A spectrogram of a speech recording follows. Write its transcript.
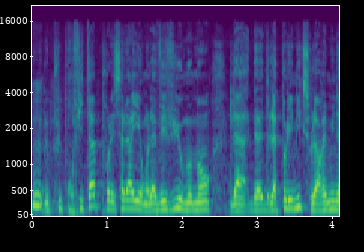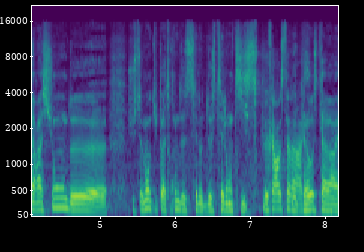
le plus profitable pour les salariés. On l'avait vu au moment de la, de, de la polémique sur la rémunération de euh, justement du patron de, Stel- de Stellantis, Le Carlos Tavares. de Carlos Tavares,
